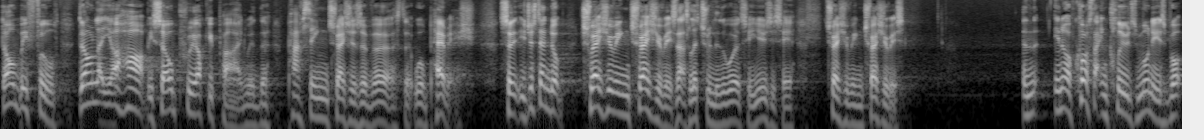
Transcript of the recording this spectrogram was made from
Don't be fooled. Don't let your heart be so preoccupied with the passing treasures of earth that will perish. So you just end up treasuring treasuries. That's literally the words he uses here treasuring treasuries and, you know, of course, that includes monies, but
